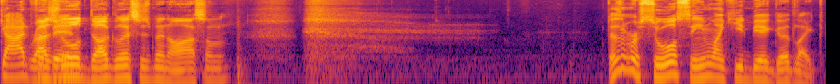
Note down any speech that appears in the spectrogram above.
God forbid. Rasul Douglas has been awesome. Doesn't Rasul seem like he'd be a good like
